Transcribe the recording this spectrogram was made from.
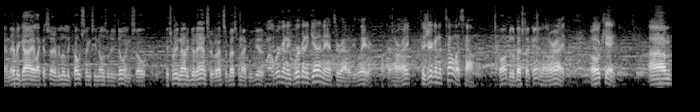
uh, and every guy, like I said, every little coach thinks he knows what he's doing. So it's really not a good answer, but that's the best one I can give. Well, we're gonna we're gonna get an answer out of you later. Okay. All right, because you're gonna tell us how. Well, I'll do the best I can. All right. Okay. Um,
